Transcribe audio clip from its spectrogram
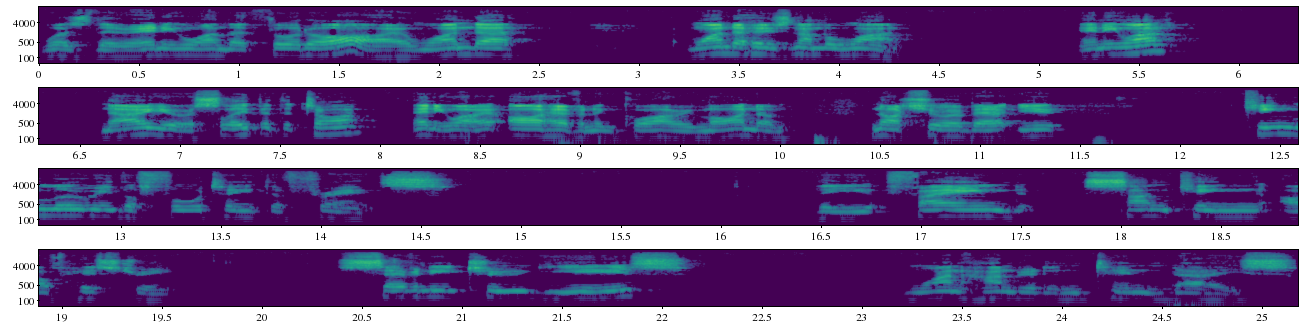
was there anyone that thought, oh, I wonder, wonder who's number one? Anyone? No, you're asleep at the time? Anyway, I have an inquiry mind. I'm not sure about you. King Louis XIV of France, the famed Sun King of history, 72 years, 110 days.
